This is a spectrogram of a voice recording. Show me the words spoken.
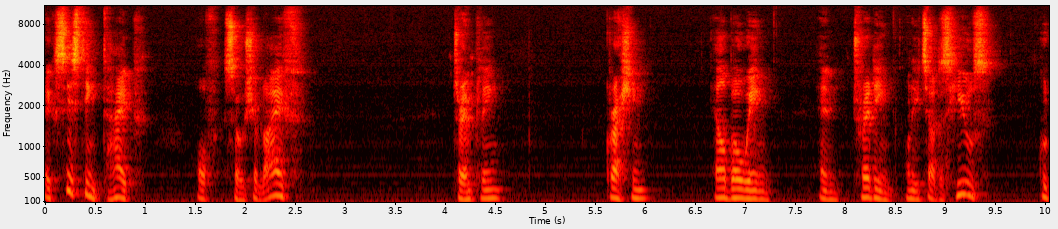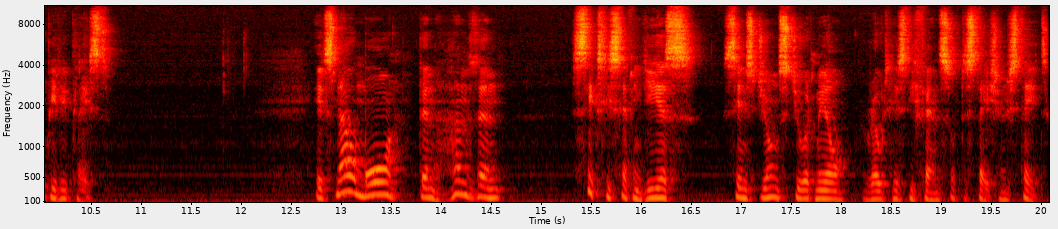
existing type of social life, trampling, crushing, elbowing and treading on each other's heels could be replaced. It's now more than 167 years since John Stuart Mill wrote his defense of the stationary state.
